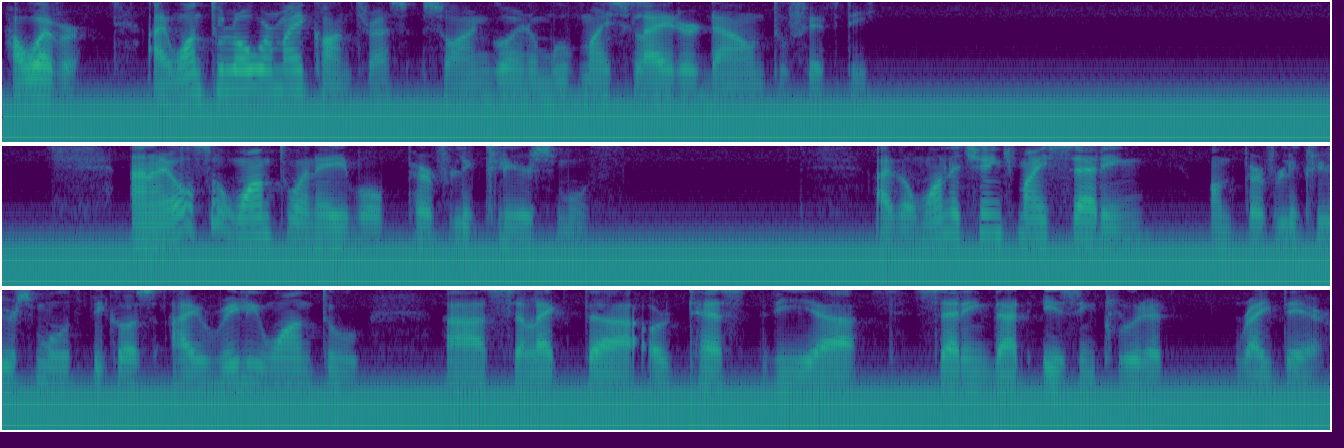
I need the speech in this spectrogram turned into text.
However, I want to lower my contrast, so I'm going to move my slider down to 50. And I also want to enable perfectly clear smooth. I don't want to change my setting on perfectly clear smooth because I really want to uh, select uh, or test the uh, setting that is included right there.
